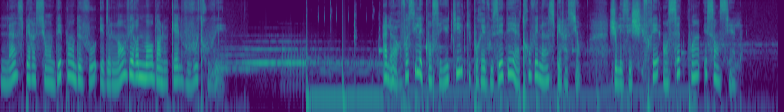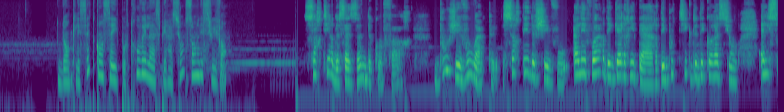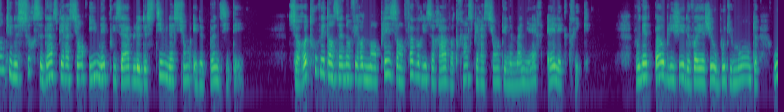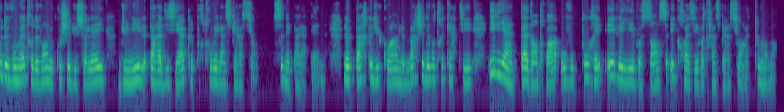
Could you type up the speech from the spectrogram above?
L'inspiration dépend de vous et de l'environnement dans lequel vous vous trouvez. Alors, voici les conseils utiles qui pourraient vous aider à trouver l'inspiration. Je les ai chiffrés en 7 points essentiels. Donc, les 7 conseils pour trouver l'inspiration sont les suivants. Sortir de sa zone de confort. Bougez-vous un peu, sortez de chez vous, allez voir des galeries d'art, des boutiques de décoration. Elles sont une source d'inspiration inépuisable, de stimulation et de bonnes idées. Se retrouver dans un environnement plaisant favorisera votre inspiration d'une manière électrique. Vous n'êtes pas obligé de voyager au bout du monde ou de vous mettre devant le coucher du soleil d'une île paradisiaque pour trouver l'inspiration. Ce n'est pas la peine. Le parc du coin, le marché de votre quartier, il y a un tas d'endroits où vous pourrez éveiller vos sens et croiser votre inspiration à tout moment.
